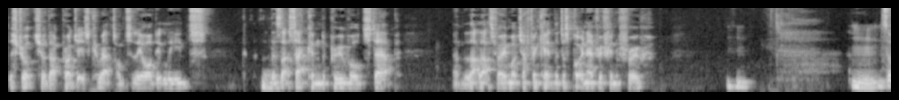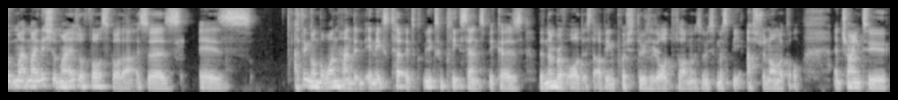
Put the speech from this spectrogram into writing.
the structure of that project is correct onto the audit leads. Mm-hmm. There's that second approval step. And that, that's very much, I think, it, they're just putting everything through. Mm-hmm. Mm, so my, my initial my initial thoughts for that is is, is I think on the one hand it, it makes ter- it makes complete sense because the number of audits that are being pushed through to the audit departments must, must be astronomical, and trying to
